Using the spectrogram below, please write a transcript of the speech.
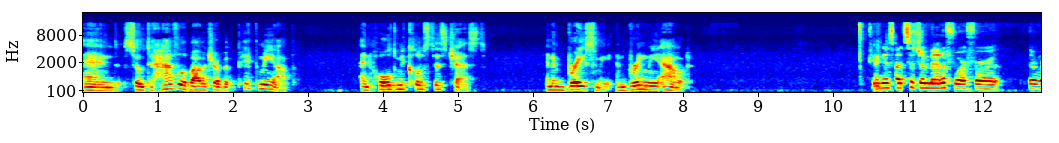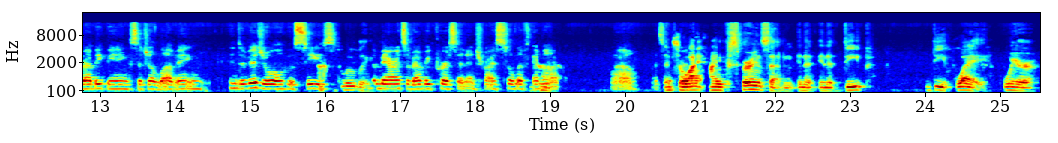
And so to have Lubavitcher Rebbe pick me up and hold me close to his chest and embrace me and bring me out. I guess that's such a metaphor for the Rebbe being such a loving individual who sees Absolutely. the merits of every person and tries to lift them yeah. up. Wow, that's and so I, I experienced that in, in a in a deep, deep way where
